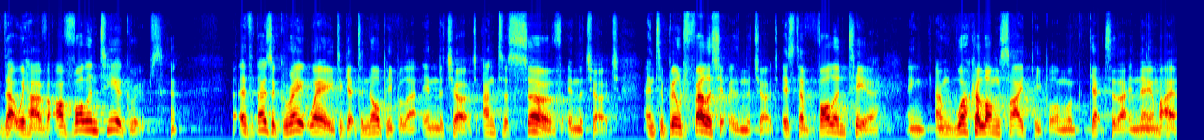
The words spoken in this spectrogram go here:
that we have are volunteer groups. That's a great way to get to know people in the church and to serve in the church and to build fellowship in the church is to volunteer and, and work alongside people, and we'll get to that in Nehemiah.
